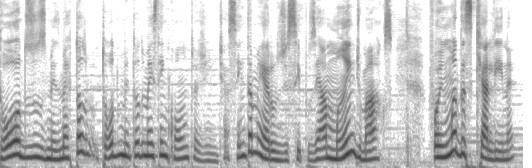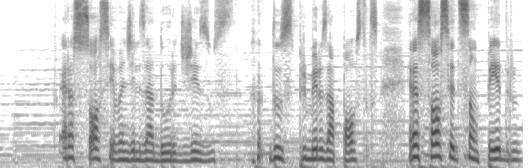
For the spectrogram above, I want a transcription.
todos os meses, todo, todo, todo mês tem conta, gente. Assim também eram os discípulos. E a mãe de Marcos foi uma das que ali, né? Era sócia evangelizadora de Jesus, dos primeiros apóstolos. Era sócia de São Pedro,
